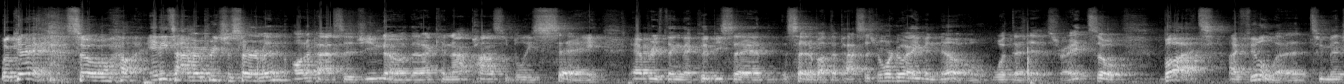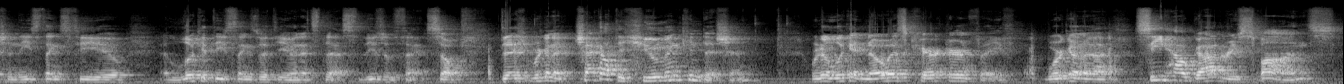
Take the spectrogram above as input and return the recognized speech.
Okay, so uh, anytime I preach a sermon on a passage, you know that I cannot possibly say everything that could be said said about the passage, nor do I even know what that is, right? So, but I feel led to mention these things to you and look at these things with you, and it's this. These are the things. So, we're going to check out the human condition. We're going to look at Noah's character and faith. We're going to see how God responds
